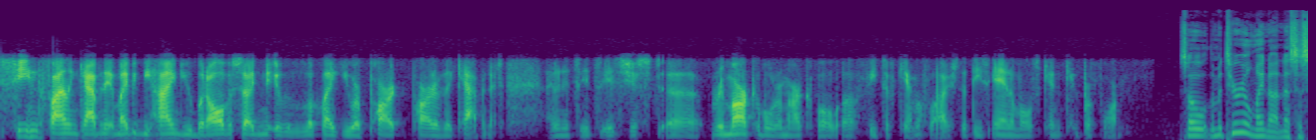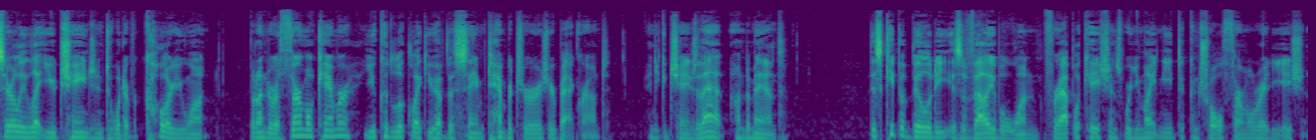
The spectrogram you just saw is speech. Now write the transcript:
seen the filing cabinet. It might be behind you but all of a sudden it would look like you were part part of the cabinet. I mean it's it's it's just uh, remarkable remarkable uh, feats of camouflage that these animals can can perform. So the material might not necessarily let you change into whatever color you want but under a thermal camera you could look like you have the same temperature as your background and you could change that on demand. This capability is a valuable one for applications where you might need to control thermal radiation.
